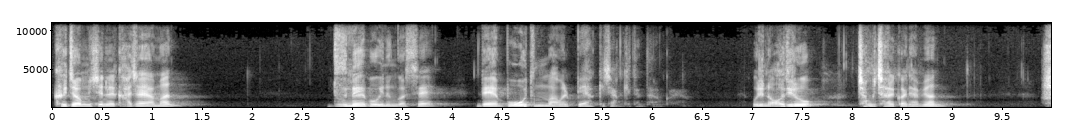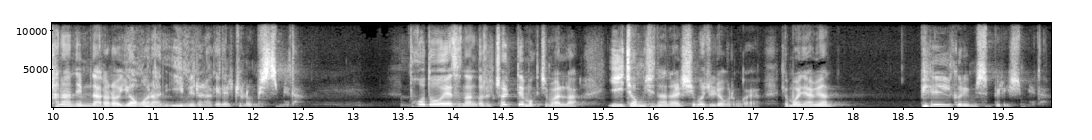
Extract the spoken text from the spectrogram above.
그 정신을 가져야만 눈에 보이는 것에 내 모든 마음을 빼앗기지 않게 된다는 거예요. 우리는 어디로 정착할 거냐면 하나님 나라로 영원한 이민을 하게 될 줄로 믿습니다. 포도에서 난 것을 절대 먹지 말라. 이 정신 하나를 심어주려고 그런 거예요. 그게 뭐냐면 필그림 스피릿입니다.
